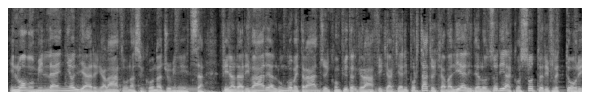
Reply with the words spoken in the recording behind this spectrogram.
Il nuovo millennio gli ha regalato una seconda giovinezza, fino ad arrivare al lungometraggio in computer grafica che ha riportato i Cavalieri dello Zodiaco sotto i riflettori,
